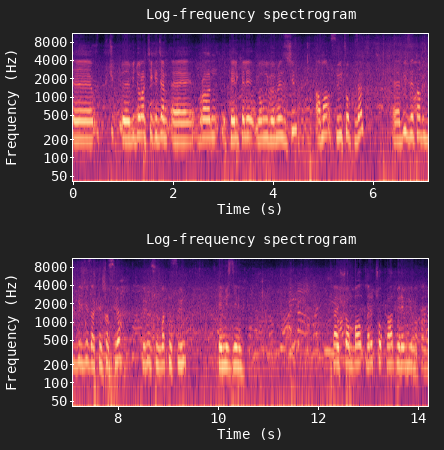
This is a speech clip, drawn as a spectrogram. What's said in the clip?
e, küçük e, videolar çekeceğim e, buraların tehlikeli yolunu görmeniz için. Ama suyu çok güzel. E, biz de tabii ki gireceğiz arkadaşlar suya. Görüyorsunuz bakın suyun temizliğini. Ben şu an balıkları çok rahat görebiliyorum. Bakalım.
